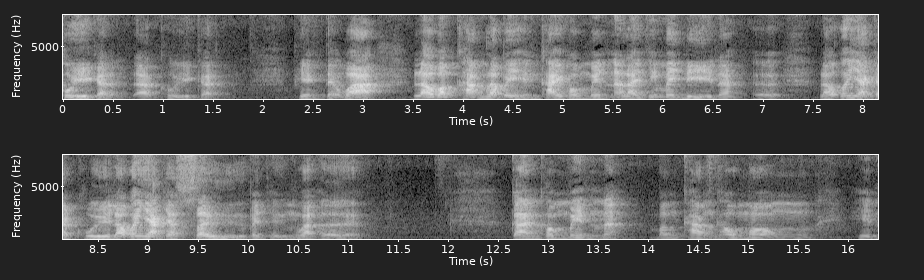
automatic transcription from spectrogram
คุยกันนะคุยกัน เพียงแต่ว่าเราบางครั้งเราไปเห็นใครคอมเมนต์อะไรที่ไม่ดีนะ ออ เราก็อยากจะคุยเราก็อยากจะสื่อไปถึงว่า เออ การคอมเมนต์น่ะ บางครั้งเขามองเห็น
